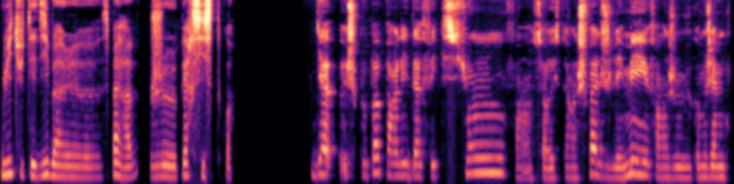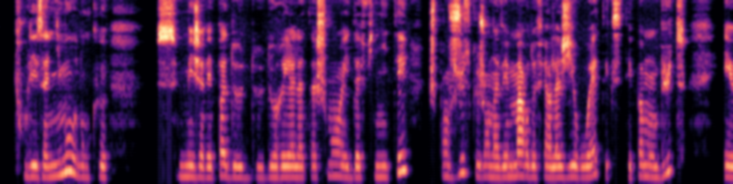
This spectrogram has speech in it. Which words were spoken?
lui, tu t'es dit, bah, c'est pas grave, je persiste, quoi? Y a, je peux pas parler d'affection, enfin, ça restait un cheval, je l'aimais, enfin, je, comme j'aime tous les animaux, donc, mais j'avais pas de, de, de, réel attachement et d'affinité. Je pense juste que j'en avais marre de faire la girouette et que c'était pas mon but. Et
